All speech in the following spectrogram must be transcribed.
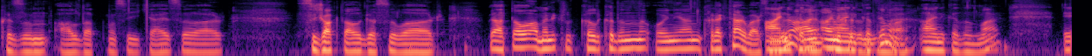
kızın aldatması hikayesi var, sıcak dalgası var. Ve hatta o Amerikalı kadını oynayan karakter var. Aynı kadın, aynı, aynı, kadın, kadın değil var. Mi? Aynı kadın var. Ee,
